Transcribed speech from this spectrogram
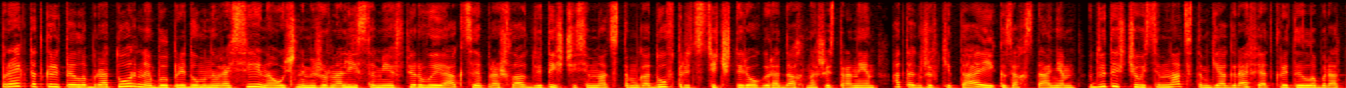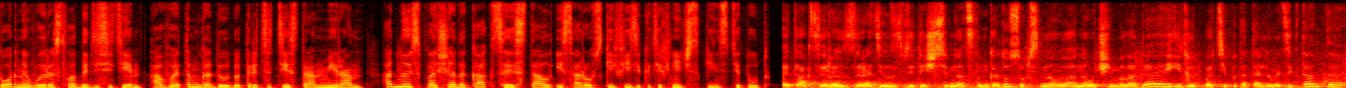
Проект «Открытая лабораторная» был придуман в России научными журналистами. Впервые акция прошла в 2017 году в 34 городах нашей страны, а также в Китае и Казахстане. В 2018 география «Открытой лабораторной» выросла до 10, а в этом году до 30 стран мира. Одной из площадок акции стал и Саровский физико-технический институт. Эта акция зародилась в 2017 году, собственно, она очень молодая, идет по типу тотального диктанта,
